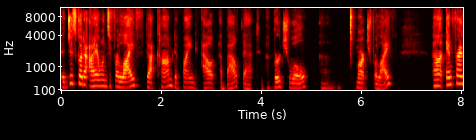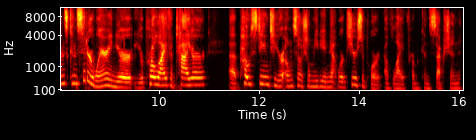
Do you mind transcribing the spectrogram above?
Uh, just go to iowansforlife.com to find out about that virtual um, March for Life. Uh, and friends, consider wearing your, your pro life attire, uh, posting to your own social media networks your support of life from conception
